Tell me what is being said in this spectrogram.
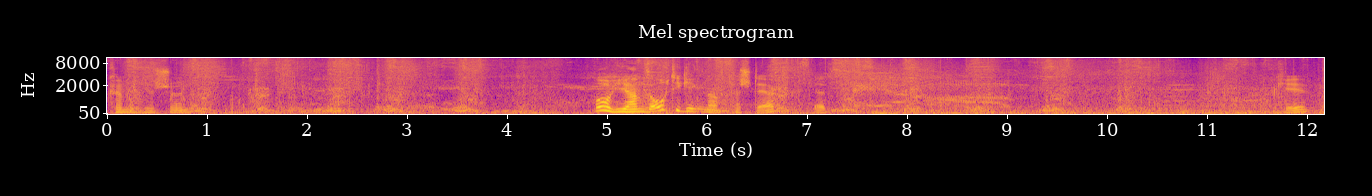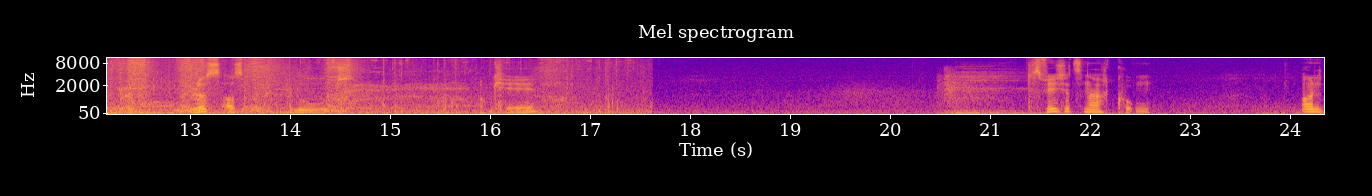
können wir hier schön... Oh, hier haben sie auch die Gegner verstärkt. Jetzt. Okay. Fluss aus Blut. Okay. Das will ich jetzt nachgucken. Und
